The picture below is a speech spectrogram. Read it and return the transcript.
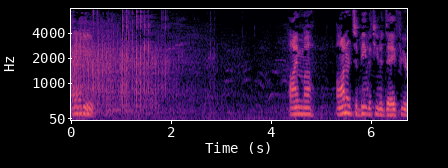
Thank you. I'm uh, honored to be with you today for your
